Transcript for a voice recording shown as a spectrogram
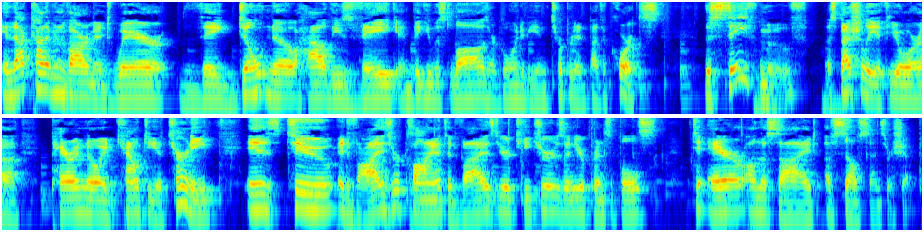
in that kind of environment where they don't know how these vague, ambiguous laws are going to be interpreted by the courts, the safe move, especially if you're a paranoid county attorney, is to advise your client, advise your teachers and your principals to err on the side of self censorship.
